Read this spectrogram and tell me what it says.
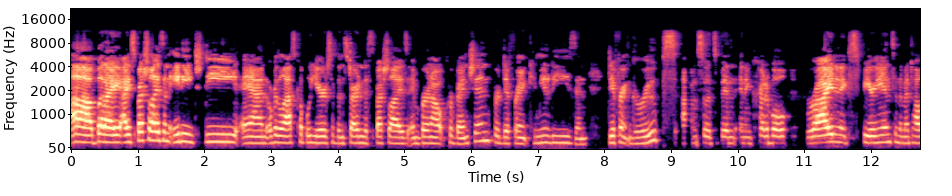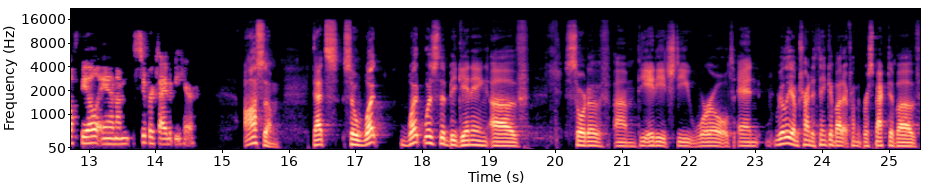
Uh, but I, I, specialize in ADHD, and over the last couple years, have been starting to specialize in burnout prevention for different communities and different groups. Um, so it's been an incredible ride and experience in the mental health field, and I'm super excited to be here. Awesome. That's so what what was the beginning of sort of um, the ADHD world? And really, I'm trying to think about it from the perspective of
